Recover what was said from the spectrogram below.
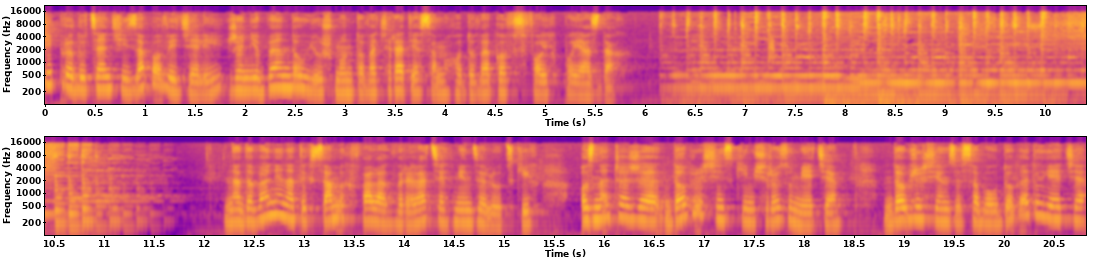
Ci producenci zapowiedzieli, że nie będą już montować radia samochodowego w swoich pojazdach. Nadawanie na tych samych falach w relacjach międzyludzkich oznacza, że dobrze się z kimś rozumiecie, dobrze się ze sobą dogadujecie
